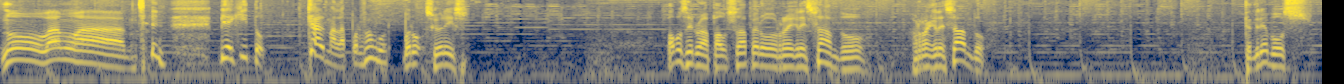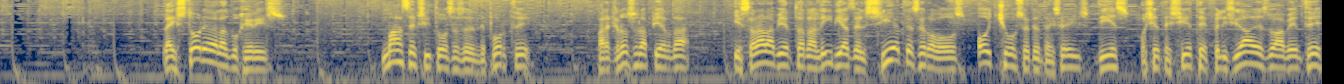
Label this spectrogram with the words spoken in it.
no vamos a... Viejito, cálmala, por favor. Bueno, señores, vamos a ir a una pausa, pero regresando, regresando, tendremos la historia de las mujeres más exitosas del deporte para que no se la pierda y estarán abiertas las líneas del 702-876-1087. Felicidades nuevamente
